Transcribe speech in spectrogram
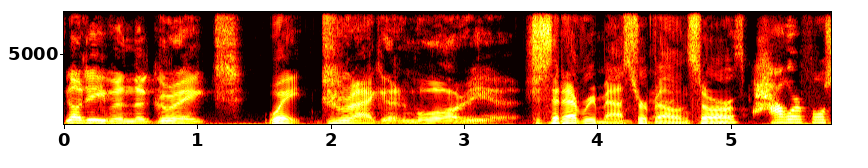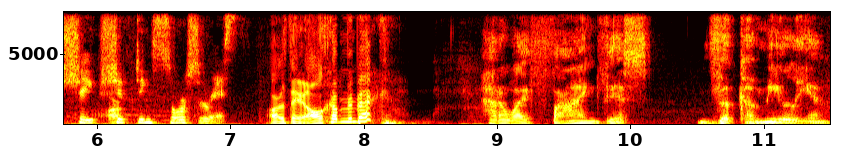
Not even the great wait. Dragon Warrior. She said every master villain. So are, most powerful shape-shifting sorceress. are they all coming back? How do I find this? The chameleon.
